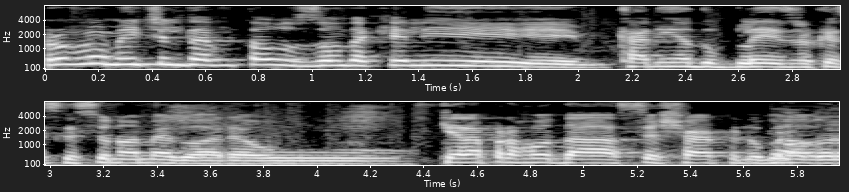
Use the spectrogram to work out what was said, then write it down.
Provavelmente ele deve estar tá usando aquele carinha do Blazor que eu esqueci o nome agora, o que era para rodar C Sharp no browser. Não,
